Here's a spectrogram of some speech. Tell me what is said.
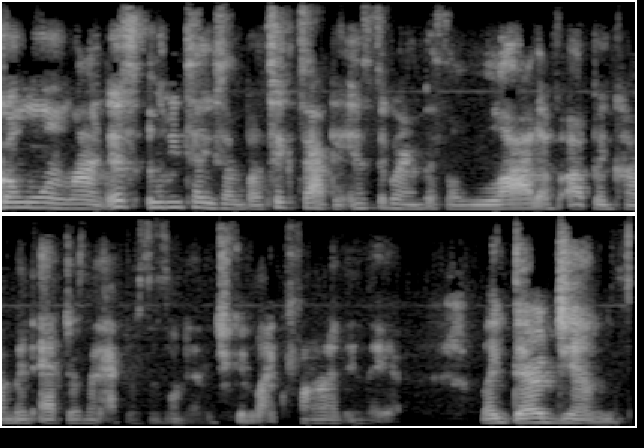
go online. There's let me tell you something about TikTok and Instagram. There's a lot of up and coming actors and actresses on there that you can like find in there. Like there are gems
